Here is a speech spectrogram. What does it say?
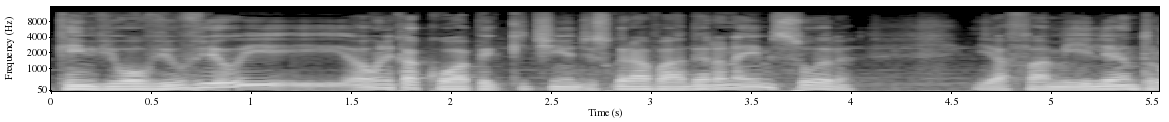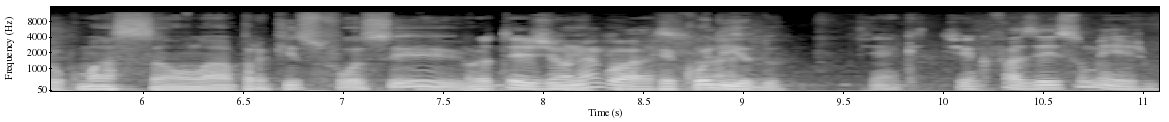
quem viu ao vivo viu e a única cópia que tinha disso gravado era na emissora. E a família entrou com uma ação lá para que isso fosse proteger o negócio, recolhido. Né? Tinha, que, tinha que fazer isso mesmo.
